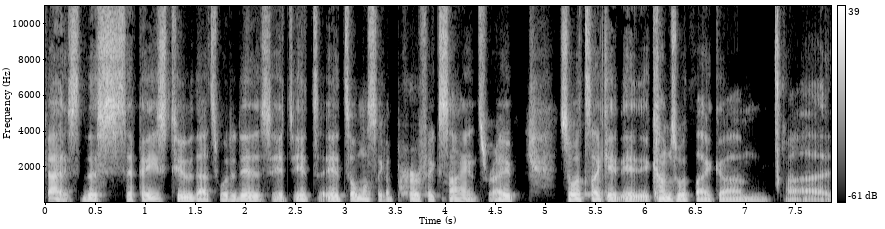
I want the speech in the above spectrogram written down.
guys, this phase two, that's what it is. It's it's it's almost like a perfect science, right? So it's like it it, it comes with like um uh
